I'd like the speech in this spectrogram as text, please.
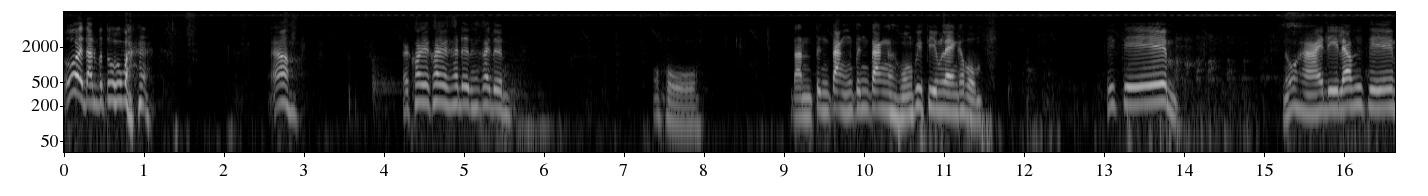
โอ้ยดันประตูเข้ามาเอาค่อยๆค่อยๆค่อยๆเดินค่อยๆเดินโอ้โห ดันตึงตังตึงตังห่วงพี่ฟิล์มแรงครับผม พี่ฟิล์มหนูหายดีแล้วพี่ฟิล์ม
